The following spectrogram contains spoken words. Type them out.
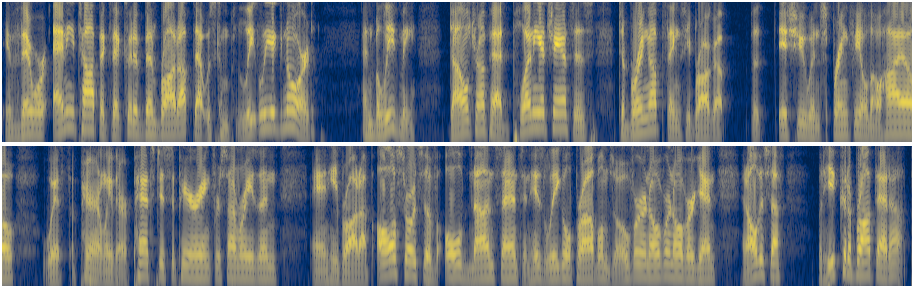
If there were any topic that could have been brought up that was completely ignored, and believe me, Donald Trump had plenty of chances to bring up things. He brought up the issue in Springfield, Ohio, with apparently their pets disappearing for some reason. And he brought up all sorts of old nonsense and his legal problems over and over and over again and all this stuff. But he could have brought that up.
